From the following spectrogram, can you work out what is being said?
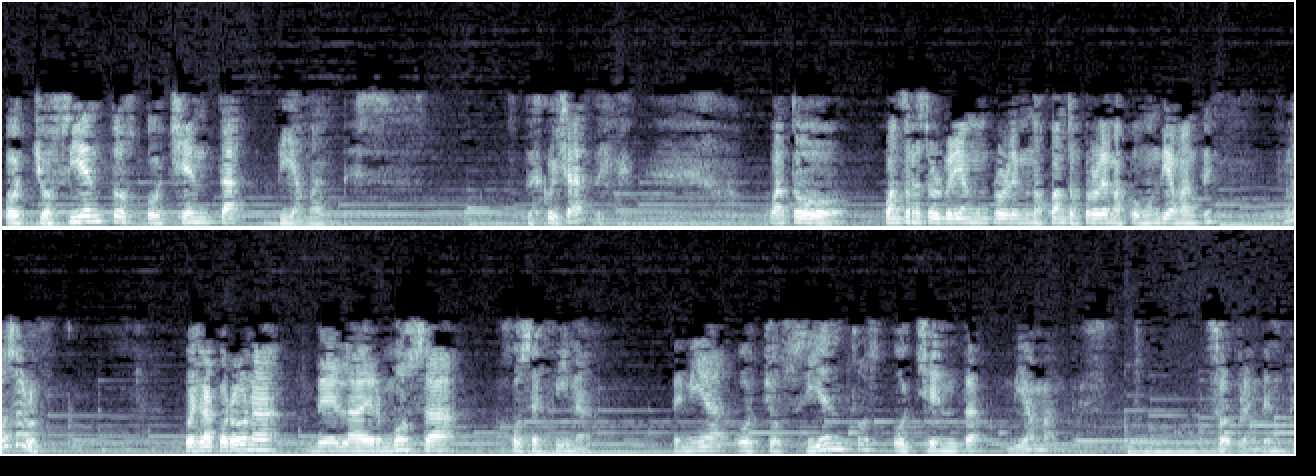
880 diamantes. ¿Te escuchaste? ¿Cuánto, ¿Cuánto resolverían un problema, unos cuantos problemas con un diamante? No solo. Pues la corona de la hermosa Josefina tenía 880 diamantes. Sorprendente.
